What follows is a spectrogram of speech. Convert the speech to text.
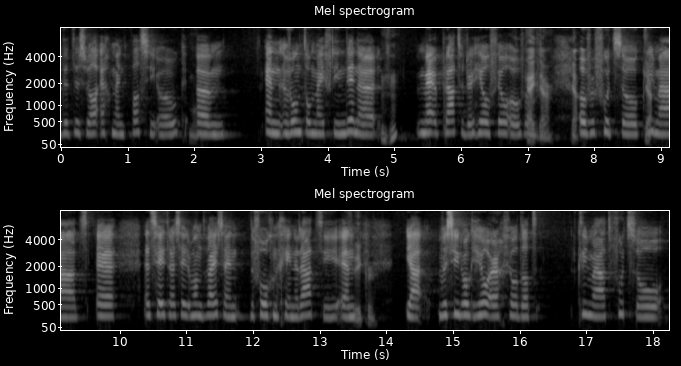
dit is wel echt mijn passie ook. Ehm, en rondom mijn vriendinnen Mhm. praten we er heel veel over. Kijk over, daar. Ja. over voedsel, klimaat, eh, et cetera, et cetera. Want wij zijn de volgende generatie. En Zeker. ja, we zien ook heel erg veel dat klimaat, voedsel,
